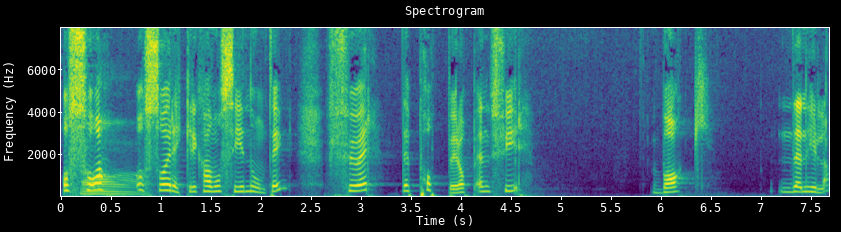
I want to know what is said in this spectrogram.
Og så, oh. og så rekker ikke han å si noen ting før det popper opp en fyr bak den hylla.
